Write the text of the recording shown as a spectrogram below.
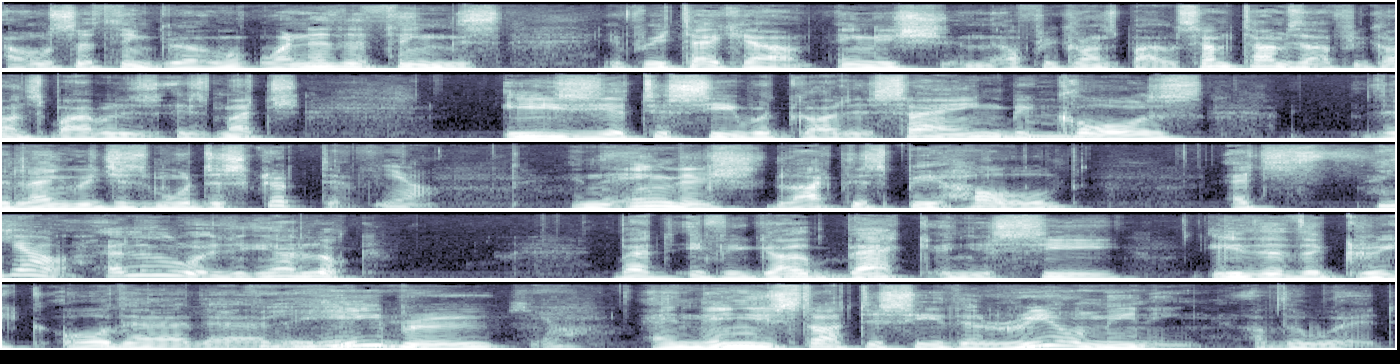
I also think uh, one of the things, if we take our English and the Afrikaans Bible, sometimes the Afrikaans Bible is, is much easier to see what God is saying mm. because mm the language is more descriptive. Yeah. In the English, like this behold, it's yeah. a little, you know, look. But if you go back and you see either the Greek or the, the, the, the Hebrew, Hebrew yeah. and then you start to see the real meaning of the word.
